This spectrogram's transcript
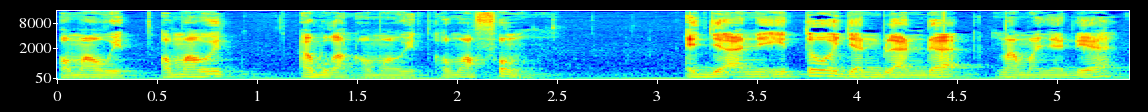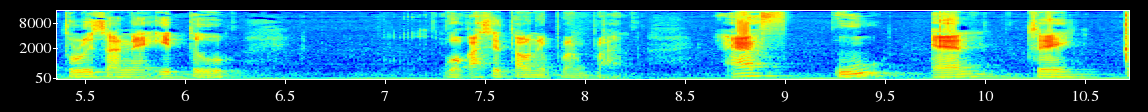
Omawit Omawit ah bukan Omawit Omafong ejaannya itu ejaan Belanda namanya dia. Tulisannya itu gue kasih tahu nih pelan-pelan. F U N C K.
